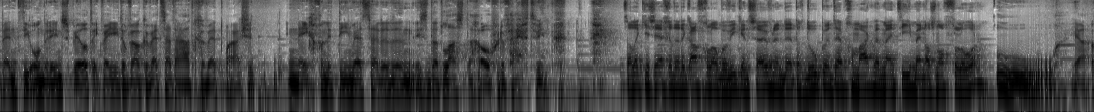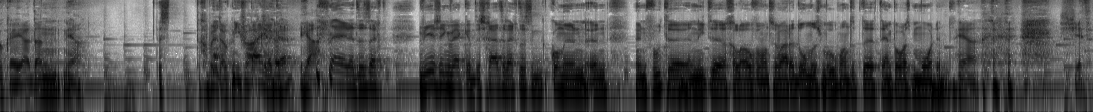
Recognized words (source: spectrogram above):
bent die onderin speelt. Ik weet niet op welke wedstrijd hij had gewed. Maar als je in 9 van de 10 wedstrijden, dan is dat lastig over de 25. Zal ik je zeggen dat ik afgelopen weekend 37 doelpunten heb gemaakt met mijn team en alsnog verloren? Oeh, ja, oké, ja, dan, ja. Dus, dat gebeurt ook niet vaak. Pijnlijk, hè? ja. Nee, dat is echt weerzingwekkend. De scheidsrechters konden hun, hun, hun voeten niet eh, geloven, want ze waren dondersmoe, want het eh, tempo was bemoordend. Ja. Shit.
